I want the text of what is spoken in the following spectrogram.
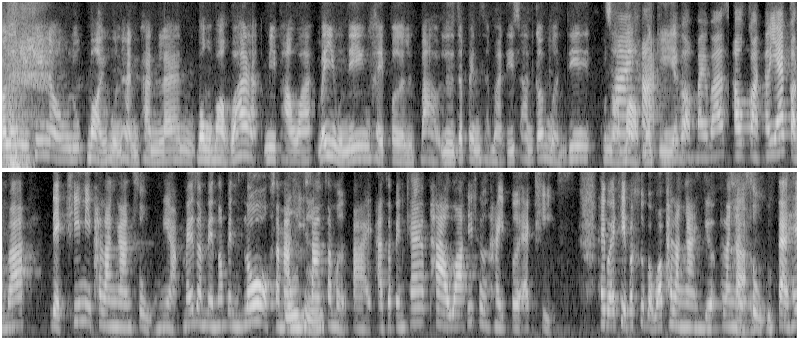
กรณีที่น้องลุกบ่อยหุนหันพลันแล่น บ่งบอกว่ามีภาวะไม่อยู่นิ่งไฮเปอร์หรือเปล่า หรือจะเป็นสมาธิสั้นก็เหมือนที่คุณหมอใช่บอกค่ะเมื่อกี้ที่บอกไปว่าเอาก่อนเอาแยกก่อนว่าเด็กที่มีพลังงานสูงเนี่ยไม่จำเป็นต้องเป็นโรคสมาธิสั้นเสมอไป อาจจะเป็นแค่ภาวะที่เธอไฮเปอร์แอคทีฟ ไฮเปอร์แอคทีฟก็คือแบบว่าพลังงานเยอะพลังงานสูง แต่ให้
